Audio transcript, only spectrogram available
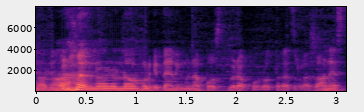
no, no, no, no, no porque tenga ninguna postura por otras razones,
